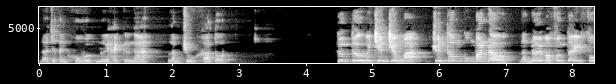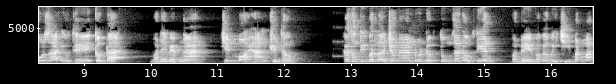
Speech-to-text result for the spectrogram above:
đã trở thành khu vực nơi hacker Nga làm chủ khá tốt. Tương tự với chiến trường mạng, truyền thông cũng ban đầu là nơi mà phương Tây phô ra ưu thế cực đại và đè bẹp Nga trên mọi hãng truyền thông. Các thông tin bất lợi cho Nga luôn được tung ra đầu tiên và để vào các vị trí bắt mắt.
